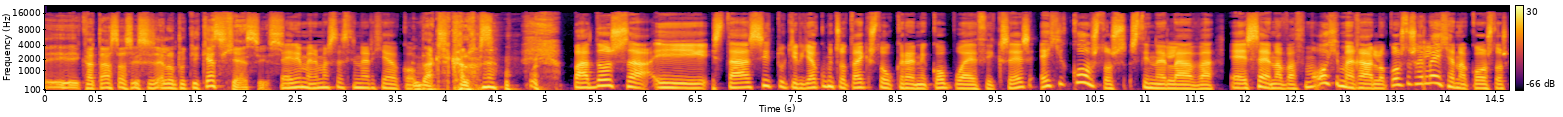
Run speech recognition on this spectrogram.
η κατάσταση στις ελληνοτουρκικές σχέσεις. Περίμενε, είμαστε στην αρχή ακόμα. Εντάξει, καλώς. Πάντως, η στάση του Κυριάκου Κυριάκου Μητσοτάκη στο Ουκρανικό που έθιξες έχει κόστος στην Ελλάδα ε, σε ένα βαθμό. Όχι μεγάλο κόστος, αλλά έχει ένα κόστος.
